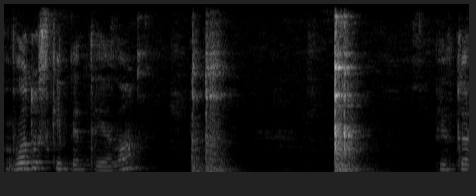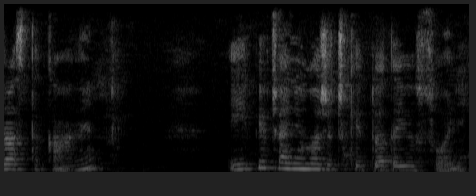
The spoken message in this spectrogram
Воду скипятила, півтора стакани і пів чайної ложечки додаю солі.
